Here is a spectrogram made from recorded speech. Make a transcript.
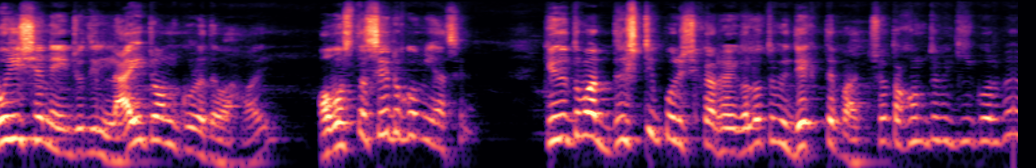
পজিশনে যদি লাইট অন করে দেওয়া হয়, অবস্থা সেরকমই আছে। কিন্তু তোমার দৃষ্টি পরিষ্কার হয়ে গেল, তুমি দেখতে পাচ্ছ, তখন তুমি কি করবে?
